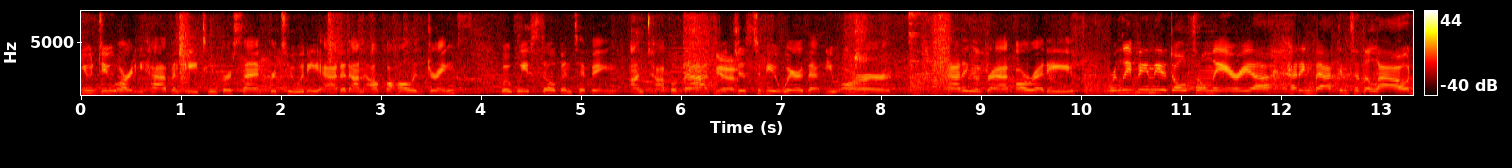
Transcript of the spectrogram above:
you do already have an 18% gratuity added on alcoholic drinks, but we've still been tipping on top of that. Yeah. But just to be aware that you are adding a grat already. We're leaving the adults only area, heading back into the loud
